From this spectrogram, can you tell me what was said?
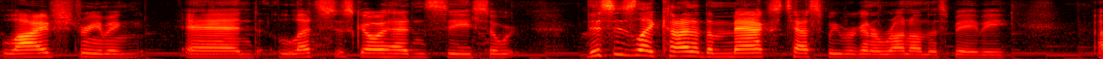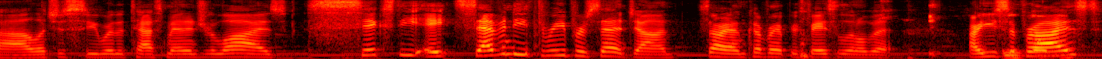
live streaming and let's just go ahead and see. So this is like kind of the max test we were going to run on this baby. Uh, let's just see where the task manager lies. 68, 73%, John. Sorry, I'm covering up your face a little bit. Are you surprised?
